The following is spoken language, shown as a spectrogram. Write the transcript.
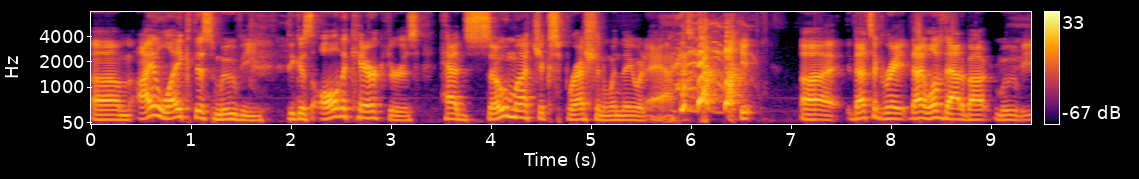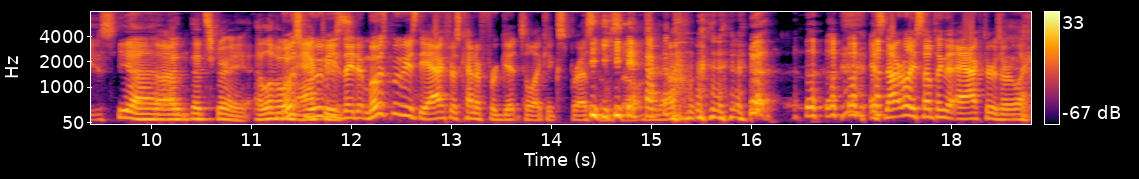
Um, I like this movie because all the characters had so much expression when they would act. it, uh, that's a great. I love that about movies. Yeah, Um, that's great. I love it Most when movies, they do, most movies, the actors kind of forget to like express themselves. Yeah. You know. it's not really something that actors are like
